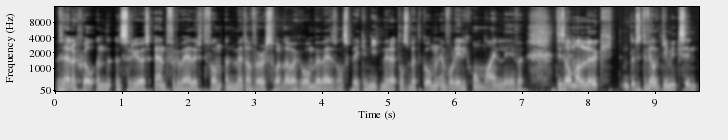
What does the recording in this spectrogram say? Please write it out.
We zijn nog wel een, een serieus eind verwijderd van een metaverse, waar dat we gewoon bij wijze van spreken niet meer uit ons bed komen en volledig online leven. Het is allemaal leuk, er zitten veel gimmicks in,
